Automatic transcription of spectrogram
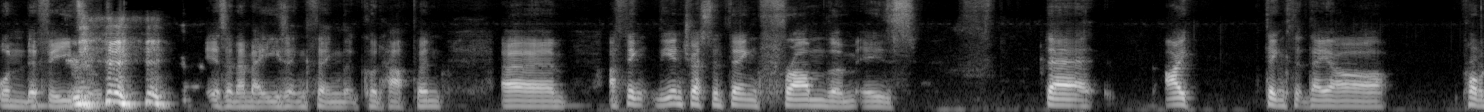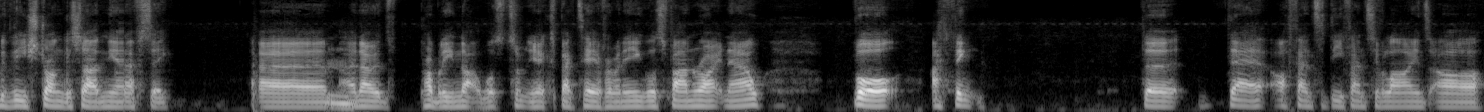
undefeated is an amazing thing that could happen. Um, I think the interesting thing from them is they're, I think that they are probably the strongest side in the NFC. Um, mm. I know it's probably not what something you expect here from an Eagles fan right now, but I think that their offensive defensive lines are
